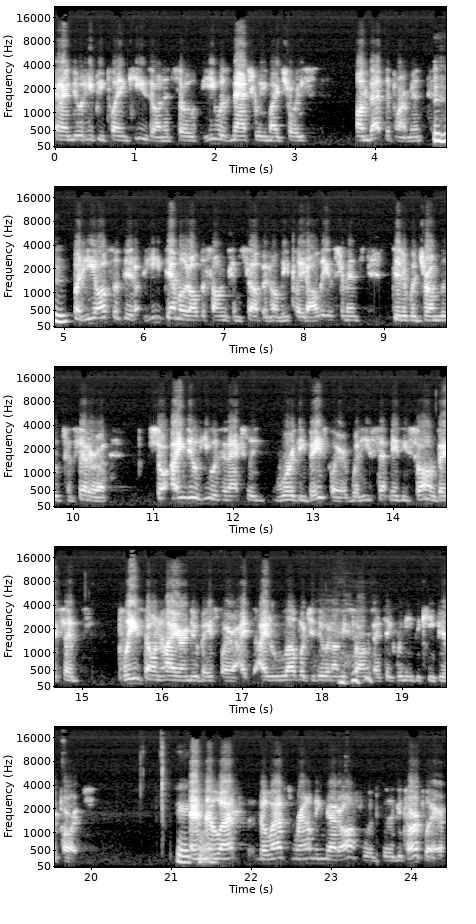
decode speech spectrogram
and I knew he'd be playing keys on it, so he was naturally my choice on that department. Mm-hmm. But he also did he demoed all the songs himself at home. He played all the instruments, did it with drum loops, etc. So I knew he was an actually worthy bass player. When he sent me these songs, I said, "Please don't hire a new bass player. I, I love what you're doing on these songs. I think we need to keep your parts." Very and the last the last rounding that off was the guitar player.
